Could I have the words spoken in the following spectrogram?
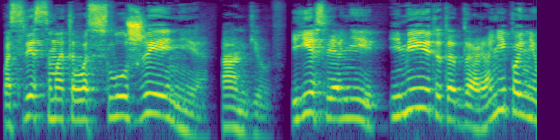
посредством этого служения ангелов. И если они имеют этот дар, они понимают.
